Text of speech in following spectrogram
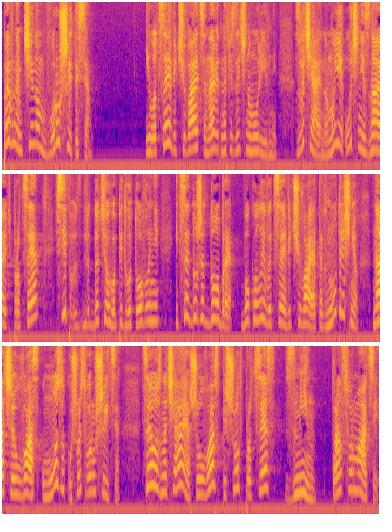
певним чином ворушитися. І оце відчувається навіть на фізичному рівні. Звичайно, мої учні знають про це, всі до цього підготовлені, і це дуже добре, бо коли ви це відчуваєте внутрішньо, наче у вас у мозоку щось ворушиться. Це означає, що у вас пішов процес змін, трансформацій,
